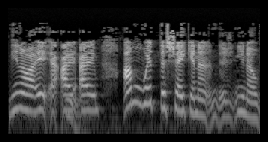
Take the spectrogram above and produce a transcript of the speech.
you know, I I, I I'm with the shaking, uh, you know,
